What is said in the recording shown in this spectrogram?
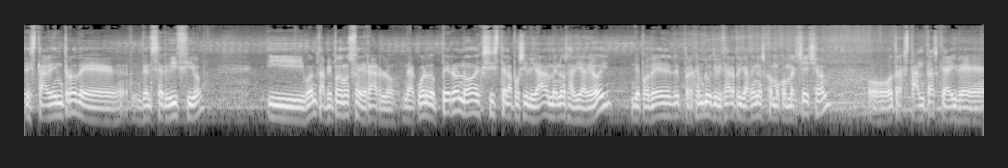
está dentro del servicio y bueno, también podemos federarlo, ¿de acuerdo? Pero no existe la posibilidad, al menos a día de hoy, de poder, por ejemplo, utilizar aplicaciones como Conversation o otras tantas que hay de,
